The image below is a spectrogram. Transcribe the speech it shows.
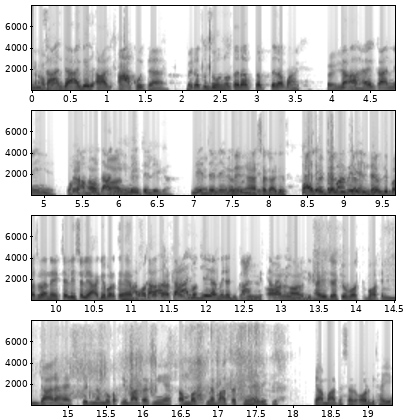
इंसान के आगे आँख होता है। मेरा तो दोनों तरफ़ सब तरफ़ आँख है। सही का बात। है का नहीं है? वो हम बता नहीं चलेगा। नहीं नहीं, नहीं, चलेगा नहीं, ऐसा। गाइडेंस जल्दी जल्दी बस चलिए चलिए आगे बढ़ते हैं बहुत ज़्यादा लीजिएगा मेरे दुकान में और और दिखाई जाए कि वक्त बहुत ही जा रहा है स्पीड में हम लोग अपनी बात रखनी है कम वक्त में बात रखनी है। देखिए। क्या बात है सर और दिखाइए।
